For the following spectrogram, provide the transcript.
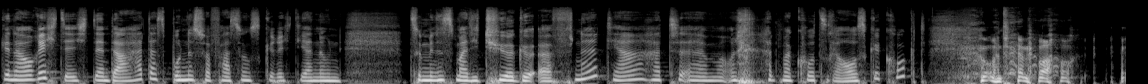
Genau richtig, denn da hat das Bundesverfassungsgericht ja nun zumindest mal die Tür geöffnet, ja, hat, ähm, und hat mal kurz rausgeguckt. Und dann war auch.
